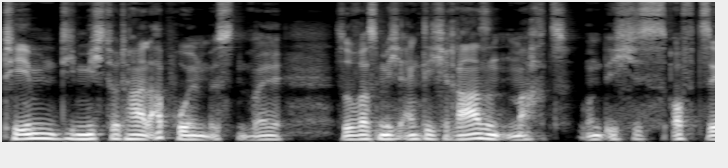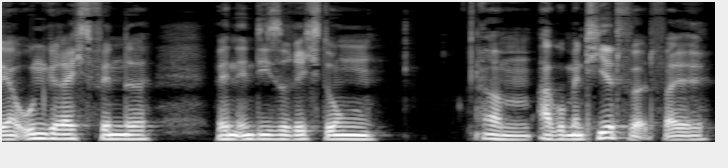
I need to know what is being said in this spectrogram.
Themen, die mich total abholen müssten, weil sowas mich eigentlich rasend macht und ich es oft sehr ungerecht finde, wenn in diese Richtung ähm, argumentiert wird, weil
